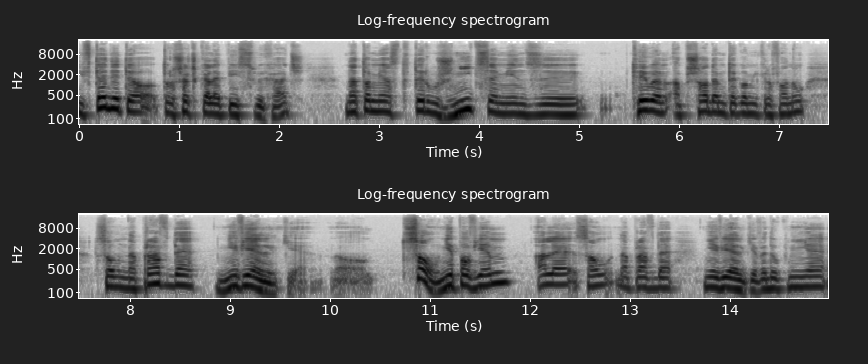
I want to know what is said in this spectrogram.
I wtedy to troszeczkę lepiej słychać. Natomiast te różnice między tyłem a przodem tego mikrofonu są naprawdę niewielkie. No, są, nie powiem, ale są naprawdę niewielkie. Według mnie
